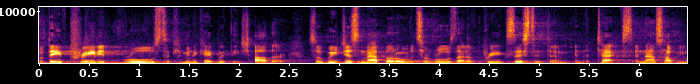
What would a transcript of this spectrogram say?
but they've created rules to communicate with each other. So we just map that over to rules that have pre existed them in the text, and that's how we,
